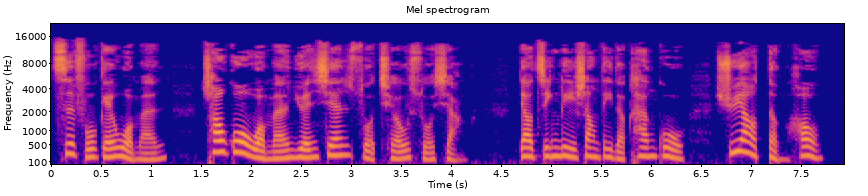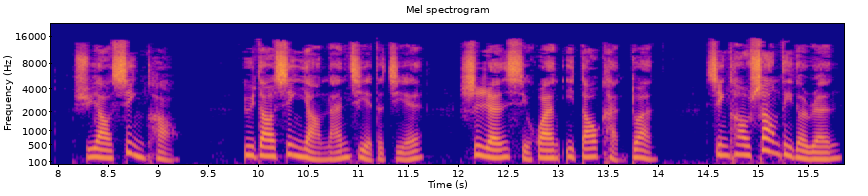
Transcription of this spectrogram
赐福给我们，超过我们原先所求所想。要经历上帝的看顾，需要等候，需要信靠。遇到信仰难解的结，世人喜欢一刀砍断。信靠上帝的人，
